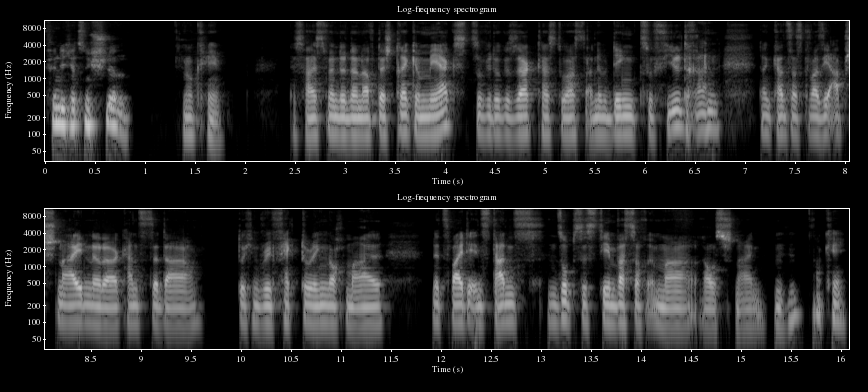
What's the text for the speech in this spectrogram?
finde ich jetzt nicht schlimm. Okay. Das heißt, wenn du dann auf der Strecke merkst, so wie du gesagt hast, du hast an dem Ding zu viel dran, dann kannst du das quasi abschneiden oder kannst du da durch ein Refactoring nochmal eine zweite Instanz, ein Subsystem, was auch immer, rausschneiden. Mhm, okay.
